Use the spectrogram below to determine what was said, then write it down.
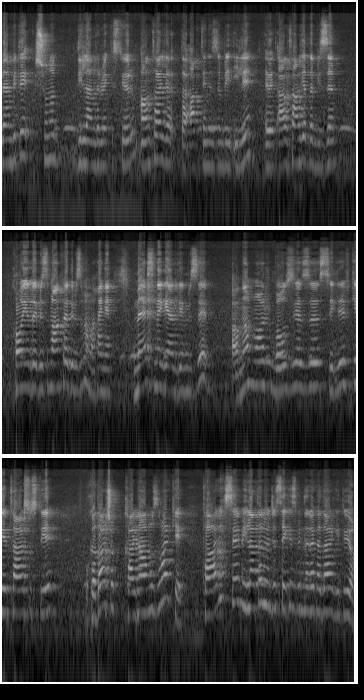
ben bir de şunu dillendirmek istiyorum. Antalya da Akdeniz'in bir ili. Evet Antalya da bizim, Konya da bizim, Ankara da bizim ama hani Mersin'e geldiğimizde Anamur, Bozyazı, Silifke, Tarsus diye o kadar çok kaynağımız var ki tarih ise milattan önce 8000'lere kadar gidiyor.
